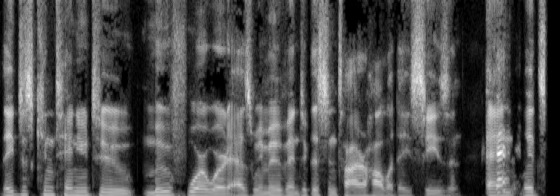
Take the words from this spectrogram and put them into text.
they just continue to move forward as we move into this entire holiday season. And it's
